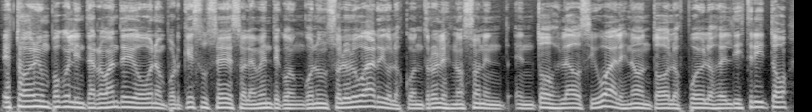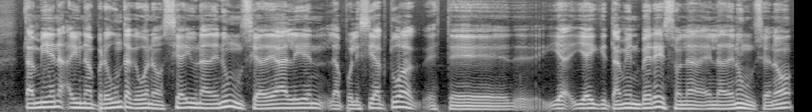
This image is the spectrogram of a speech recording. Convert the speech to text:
esto abre un poco el interrogante, digo, bueno, ¿por qué sucede solamente con, con un solo lugar? Digo, los controles no son en, en todos lados iguales, ¿no? En todos los pueblos del distrito. También hay una pregunta que, bueno, si hay una denuncia de alguien, la policía actúa, este, y, y hay que también ver eso en la, en la denuncia, ¿no?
